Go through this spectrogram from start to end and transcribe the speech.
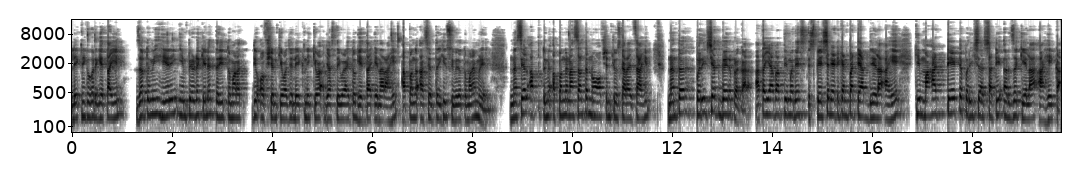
लेखनिक वगैरे घेता येईल. जर तुम्ही हिअरिंग इम्पेअर्ड केले तरी तुम्हाला ते ऑप्शन किंवा जे लेखनिक किंवा जास्त वेळ आहे तो घेता येणार आहे. अपंग असेल तर ही सुविधा तुम्हाला मिळेल. नसेल अप- तुम्ही अपंग नसाल तर नो ऑप्शन चूज करायचा आहे. नंतर परीक्षेत गैरप्रकार. आता या बाबतीमध्ये स्पेशल या ठिकाणी टॅब दिलेला आहे की महाटेट परीक्षेसाठी अर्ज केला आहे का?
